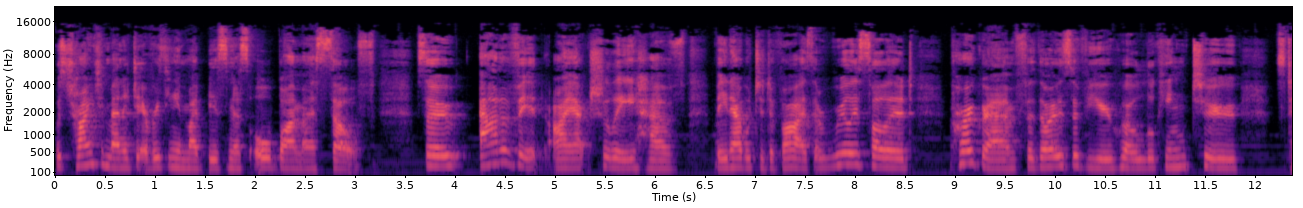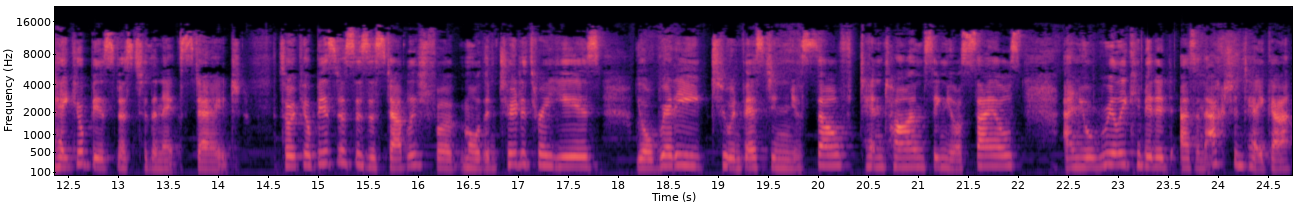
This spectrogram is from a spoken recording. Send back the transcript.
was trying to manage everything in my business all by myself. So out of it, I actually have been able to devise a really solid program for those of you who are looking to take your business to the next stage. So if your business is established for more than two to three years, you're ready to invest in yourself 10 times in your sales, and you're really committed as an action taker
